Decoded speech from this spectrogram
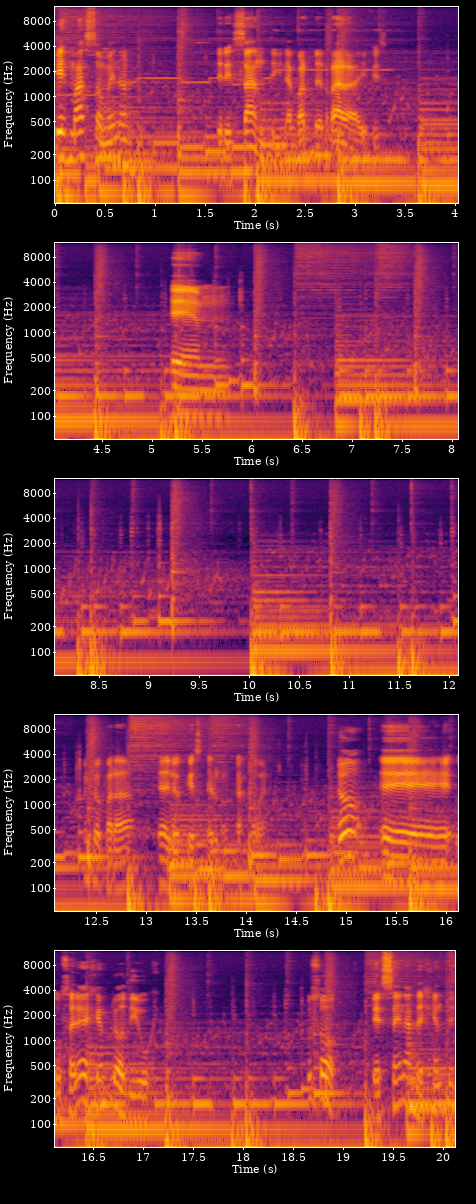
Es más o menos interesante y la parte rara difícil. Eh, para de lo que es el joven. Yo eh, usaría ejemplo. Incluso escenas de gente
